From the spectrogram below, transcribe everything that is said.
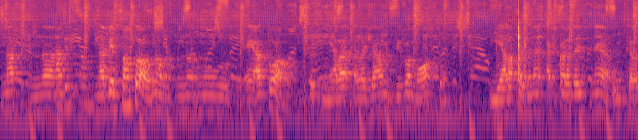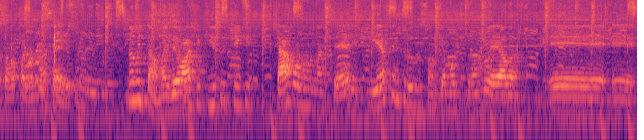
na, na, A versão. na versão atual. Não, no, no- é atual. Tipo assim, ela, ela já é viva morta e ela fazendo as paradas, né? O que ela tava fazendo na série. Não, então, mas eu acho que isso tinha que estar rolando na série e essa introdução que é mostrando ela é,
